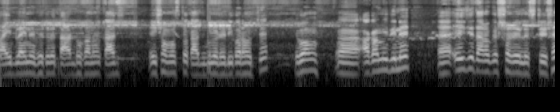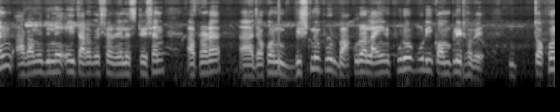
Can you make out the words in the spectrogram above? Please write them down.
পাইপ লাইনের ভেতরে তার ঢোকানোর কাজ, এই সমস্ত কাজগুলো রেডি করা হচ্ছে। এবং আগামী দিনে এই যে তারকেশ্বর রেল স্টেশন, আগামী দিনে এই তারকেশ্বর রেল স্টেশন আপনারা যখন বিষ্ণুপুর বাঁকুড়া লাইন পুরোপুরি কমপ্লিট হবে, তখন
